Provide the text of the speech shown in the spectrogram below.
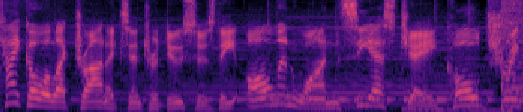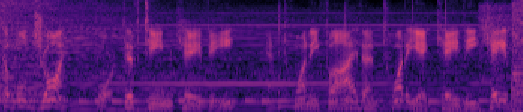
Tyco Electronics introduces the all-in-one CSJ cold shrinkable joint for 15 kV and 25 and 28 kV cables.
